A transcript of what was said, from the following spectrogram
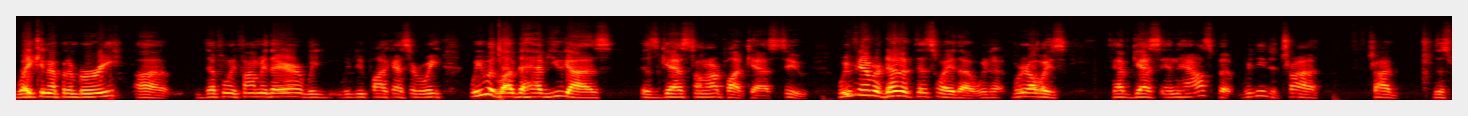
waking up in a brewery. Uh, definitely find me there. We we do podcasts every week. We would love to have you guys as guests on our podcast too. We've never done it this way though. We we always have guests in house, but we need to try try this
